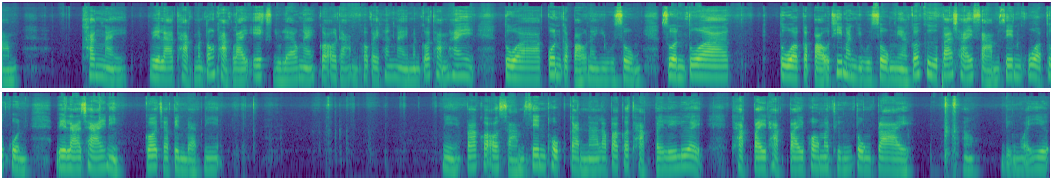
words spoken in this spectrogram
ามข้างใน เวลาถักมันต้องถักลาย X อยู่แล้วไง ก็เอาดามเข้าไปข้างใน มันก็ทำให้ตัวก้นกระเป๋านะ่ะอยู่ทรง ส่วนตัวตัวกระเป๋าที่มันอยู่ทรงเนี่ยก็คือป้าใช้สามเส้นควบทุกคน เวลาใช้นี่ก็จะเป็นแบบนี้ นี่ป้าก็เอาสามเส้นทบกันนะ แล้วป้าก็ถักไปเรื่อยๆ ถักไปถักไปพอมาถึงตรงปลาย เอาดึงไว้เยอะ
